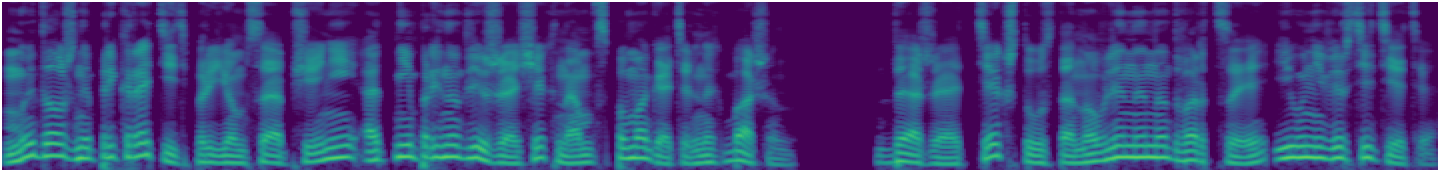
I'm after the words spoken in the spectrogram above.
мы должны прекратить прием сообщений от непринадлежащих нам вспомогательных башен. Даже от тех, что установлены на дворце и университете.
